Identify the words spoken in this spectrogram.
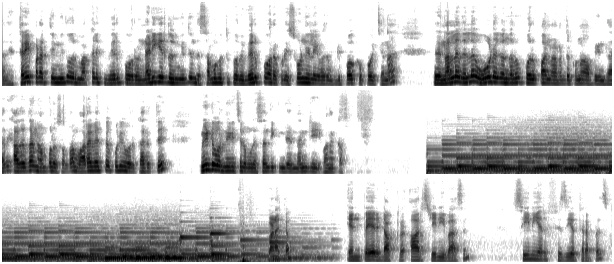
அது? திரைப்படத்தின் மீது ஒரு மக்களுக்கு வெறுப்பு வரும். நடிகர்கள் மீது இந்த சமூகத்துக்கு ஒரு வெறுப்பு வரக்கூடிய சூழ்நிலை வரும். இப்படி போக்கு போச்சுன்னா இது நல்லதில்லை ஊடகங்களும் பொறுப்பாக நடந்துக்கணும் அப்படின்றாரு. அதை தான் நம்மளும் சொல்கிறோம் வரவேற்கக்கூடிய ஒரு கருத்து. மீண்டும் ஒரு நிகழ்ச்சியில் உங்களை சந்திக்கின்றேன். நன்றி வணக்கம். வணக்கம். என் பெயர் doctor R Srinivasan senior physiotherapist.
